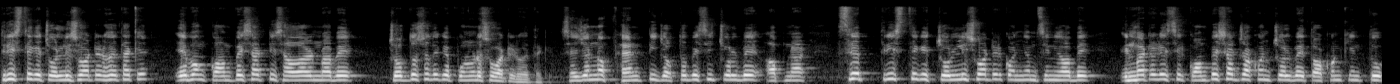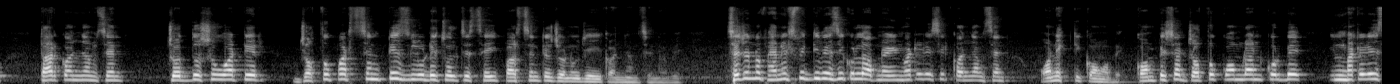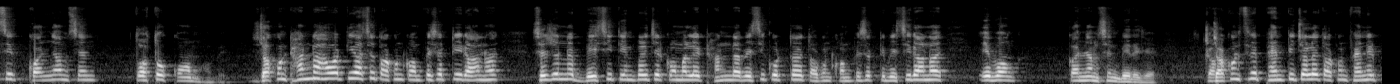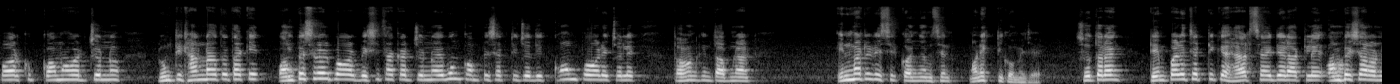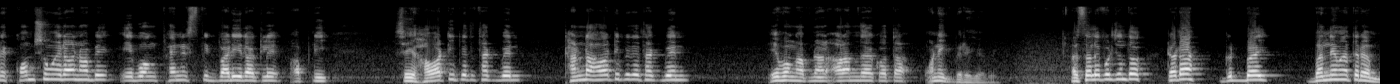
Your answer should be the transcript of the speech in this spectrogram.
তিরিশ থেকে চল্লিশ ওয়াটের হয়ে থাকে এবং কম্প্রেসারটি সাধারণভাবে চোদ্দোশো থেকে পনেরোশো ওয়াটের হয়ে থাকে। সেই জন্য ফ্যানটি যত বেশি চলবে, আপনার স্রেফ ত্রিশ থেকে চল্লিশ ওয়াটের কনজামশনই হবে। ইনভার্টার এসির কম্প্রেসার যখন চলবে, তখন কিন্তু তার কনজামশন চোদ্দোশো ওয়াটের যত পার্সেন্টেজ লোডে চলছে, সেই পার্সেন্টেজ অনুযায়ী কনজামশন হবে। সেজন্য ফ্যানের স্পিডটি বেশি করলে আপনার ইনভার্টার এসির কনজামশন অনেকটি কম হবে। কম্প্রেসার যত কম রান করবে ইনভার্টার এসির কনজামশন তত কম হবে। যখন ঠান্ডা হাওয়াটি আসে তখন কম্প্রেসারটি রান হয়। সেজন্য বেশি টেম্পারেচার কমালে ঠান্ডা বেশি করতে হয় তখন কম্প্রেসারটি বেশি রান হয় এবং কনজামশন বেড়ে যায়। যখন স্রেফ ফ্যানটি চলে তখন ফ্যানের পাওয়ার খুব কম হওয়ার জন্য রুমটি ঠান্ডা হতে থাকে কম্প্রেসারের পাওয়ার বেশি থাকার জন্য এবং কম্প্রেসারটি যদি কম পাওয়ারে চলে তখন কিন্তু আপনার ইনভার্টার এসির কনজামশন অনেকটি কমে যায়। সুতরাং টেম্পারেচারটিকে হায়ার সাইডে রাখলে কম্প্রেসার অনেক কম সময় রান হবে এবং ফ্যানের স্পিড বাড়িয়ে রাখলে আপনি সেই হাওয়াটি পেতে থাকবেন, ঠান্ডা হাওয়াটি পেতে থাকবেন এবং আপনার আরামদায়কতা অনেক বেড়ে যাবে। আজ তাহলে পর্যন্ত, tata, good bye, Vande Mataram.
